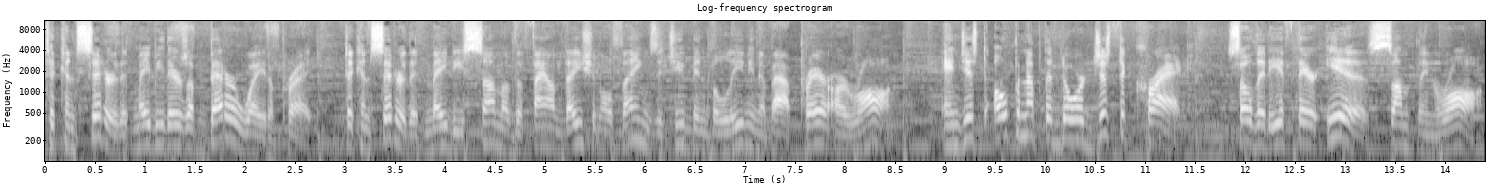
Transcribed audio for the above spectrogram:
to consider that maybe there's a better way to pray, to consider that maybe some of the foundational things that you've been believing about prayer are wrong, and just open up the door just a crack so that if there is something wrong,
